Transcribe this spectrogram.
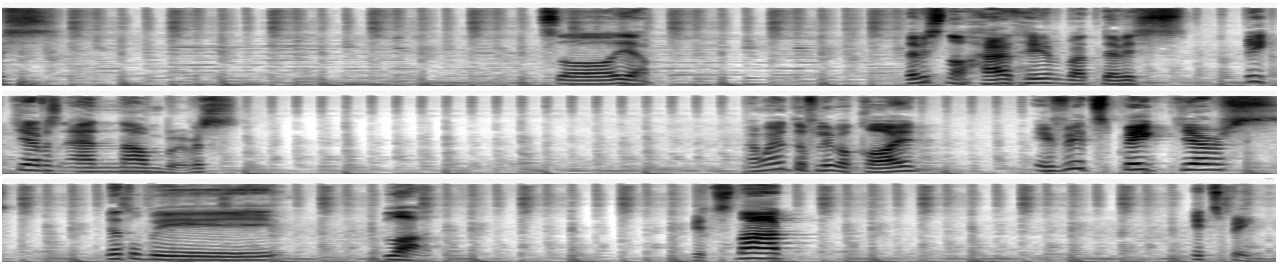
this. So yeah, there is no hat here, but there is pictures and numbers. I'm going to flip a coin. If it's pictures, that will be blood. If it's not, it's pink.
